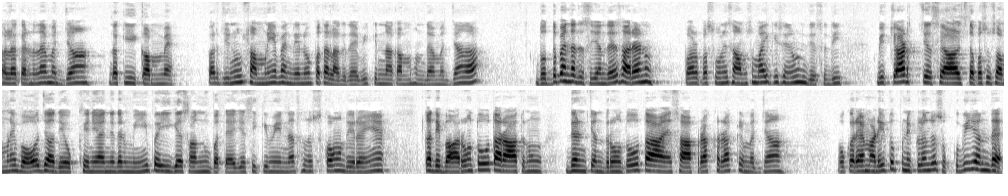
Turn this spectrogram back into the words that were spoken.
ਅਗਲਾ ਕਹਿੰਦਾ ਮੱਝਾਂ ਦਾ ਕੀ ਕੰਮ ਹੈ? ਪਰ ਜਿਹਨੂੰ ਸਾਹਮਣੀਆਂ ਪੈਂਦੀਆਂ ਨੇ ਉਹ ਪਤਾ ਲੱਗਦਾ ਵੀ ਕਿੰਨਾ ਕੰਮ ਹੁੰਦਾ ਮੱਝਾਂ ਦਾ। ਦੁੱਧ ਪੈਂਦਾ ਦਿਸ ਜਾਂਦਾ ਸਾਰਿਆਂ ਨੂੰ, ਪਰ ਪਸ਼ੂ ਨੇ ਸਾਂਭ ਸਮਾਈ ਕਿਸੇ ਨੂੰ ਨਹੀਂ ਦਿਸਦੀ। ਵੀ ਚੜ੍ਹ ਚ ਸਿਆਲ 'ਚ ਤਾਂ ਪਸ਼ੂ ਸਾਹਮਣੇ ਬਹੁਤ ਜ਼ਿਆਦਾ ਔਖੇ ਨੇ। ਇੰਨੇ ਦਿਨ ਮੀਂਹ ਪਈ ਗਿਆ, ਸਾਨੂੰ ਪਤਾ ਹੈ ਜੀ ਅਸੀਂ ਕਿਵੇਂ ਇਹਨਾਂ ਥੱਲੋਂ ਸੁਕਾਉਂਦੇ ਰਹੇ ਹਾਂ। ਕਦੇ ਬਾਹਰੋਂ ਤੋਂ ਤਾਂ ਰਾਤ ਨੂੰ ਦਿਨ ਚੰਦਰੋਂ ਤੋਂ ਤਾਂ ਐ ਸਾਫ਼ ਰੱਖ ਰੱਖ ਕੇ ਮੱਝਾਂ ਉਹ ਕਰਿਆ ਮਾੜੀ ਧੁੱਪ ਨਿਕਲਣ ਦਾ ਸੁੱਕ ਵੀ ਜਾਂਦਾ ਹੈ,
